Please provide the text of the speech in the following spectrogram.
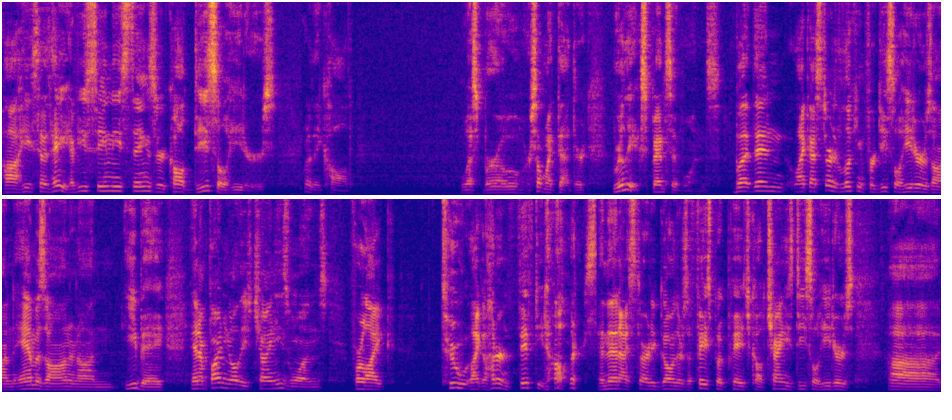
Uh, he says, "Hey, have you seen these things? They're called diesel heaters. What are they called? Webasto or something like that. They're really expensive ones. But then, like, I started looking for diesel heaters on Amazon and on eBay, and I'm finding all these Chinese ones for like two, like 150 dollars. And then I started going. There's a Facebook page called Chinese Diesel Heaters uh,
